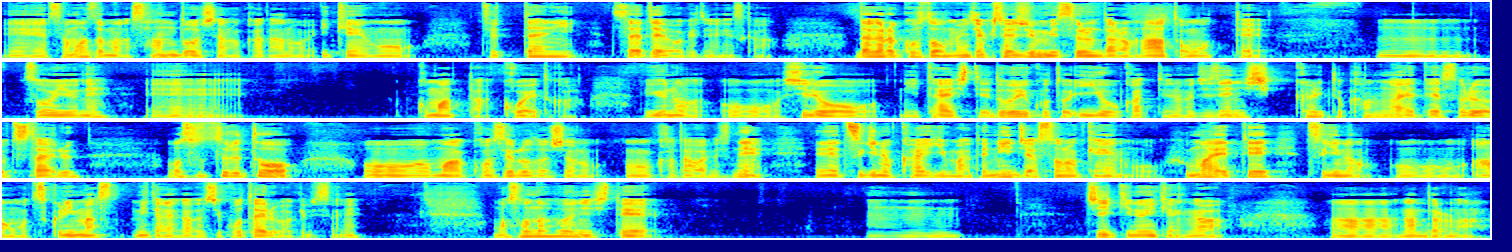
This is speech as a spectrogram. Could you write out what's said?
えー、様々な賛同者の方の意見を絶対に伝えたいわけじゃないですか。だからこそめちゃくちゃ準備するんだろうなと思って、うん、そういうね、えー、困った声とかいうのを資料に対してどういうことを言おうかっていうのを事前にしっかりと考えてそれを伝える。そうすると、まあ、厚生労働省の方はですね、えー、次の会議までに、じゃあその件を踏まえて、次の案を作ります、みたいな形で答えるわけですよね。まあ、そんな風にして、うん、地域の意見が、あなんだろうな、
